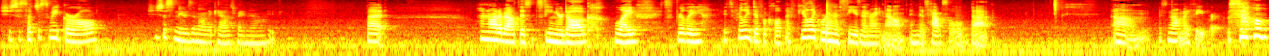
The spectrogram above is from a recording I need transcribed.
she's just such a sweet girl. She's just snoozing on the couch right now. But I'm not about this senior dog life. It's really it's really difficult. I feel like we're in a season right now in this household that um, it's not my favorite. So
